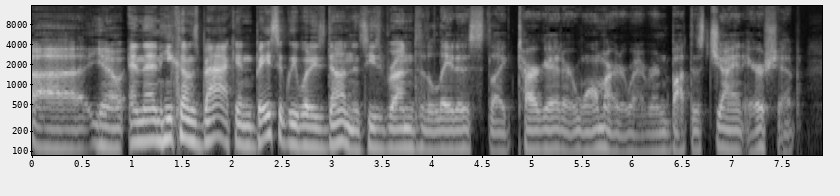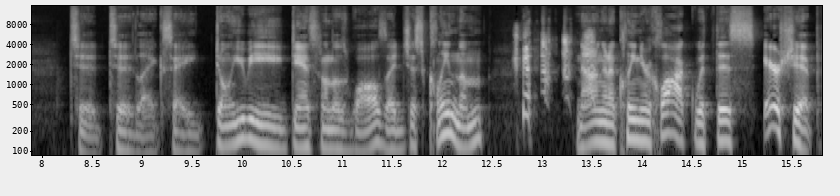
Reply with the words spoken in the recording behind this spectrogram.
Uh, you know, and then he comes back, and basically what he's done is he's run to the latest like Target or Walmart or whatever, and bought this giant airship to to like say, "Don't you be dancing on those walls? I just cleaned them. Now I'm gonna clean your clock with this airship."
